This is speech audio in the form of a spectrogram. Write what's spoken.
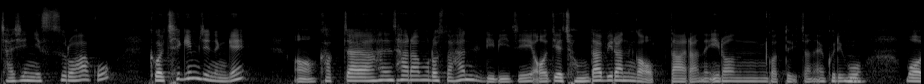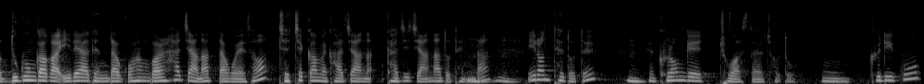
자신이 스스로 하고 그걸 책임지는 게 어, 각자 한 사람으로서 할 일이지 어디에 정답이라는 거 없다라는 이런 것들 있잖아요. 그리고 음. 뭐 누군가가 이래야 된다고 한 걸 하지 않았다고 해서 죄책감을 가지 않아, 가지지 않아도 된다. 음, 이런 태도들 음. 그런 게 좋았어요. 저도. 음. 그리고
